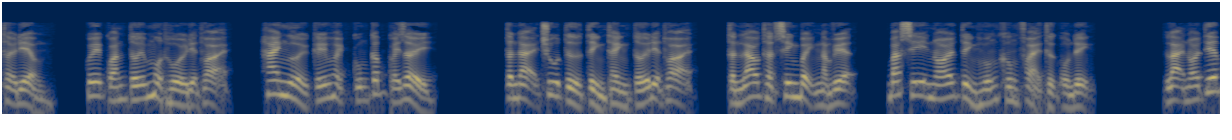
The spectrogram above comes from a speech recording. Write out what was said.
thời điểm, quê quán tới một hồi điện thoại, hai người kế hoạch cung cấp quấy rầy. Tần Đại Chu từ tỉnh thành tới điện thoại, Tần Lao thật sinh bệnh nằm viện, bác sĩ nói tình huống không phải thực ổn định. Lại nói tiếp,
